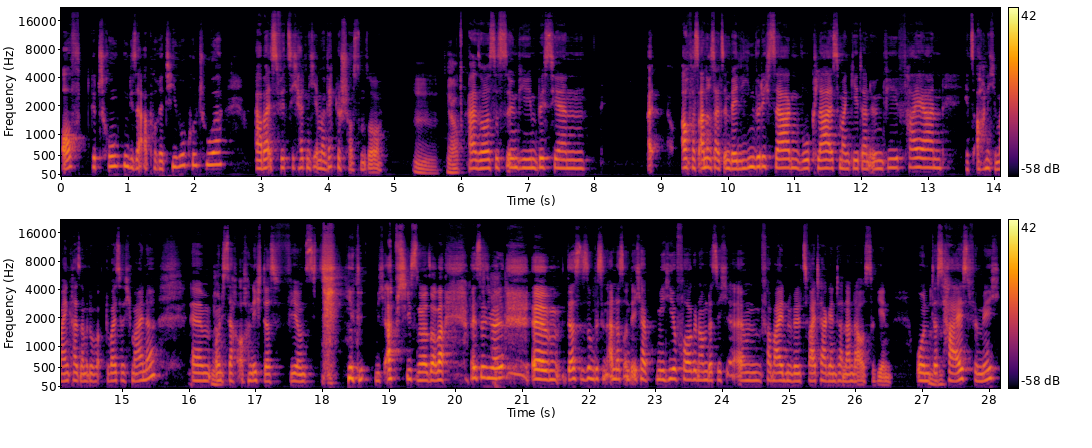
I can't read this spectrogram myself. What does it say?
oft getrunken, diese Aperitivo-Kultur, aber es wird sich halt nicht immer weggeschossen so. Mhm, ja. Also, es ist irgendwie 'n bisschen auch was anderes als in Berlin, würde ich sagen, wo klar ist, man geht dann irgendwie feiern. Jetzt auch nicht in meinen Kreisen, aber du du weißt, was ich meine. Ähm, und Ja. ich sage auch nicht, dass wir uns hier nicht abschießen oder so, aber weißt du, was ich meine? Ähm, das ist so 'n bisschen anders und ich habe mir hier vorgenommen, dass ich, ähm, vermeiden will, 2 Tage hintereinander auszugehen. Und Mhm. das heißt für mich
